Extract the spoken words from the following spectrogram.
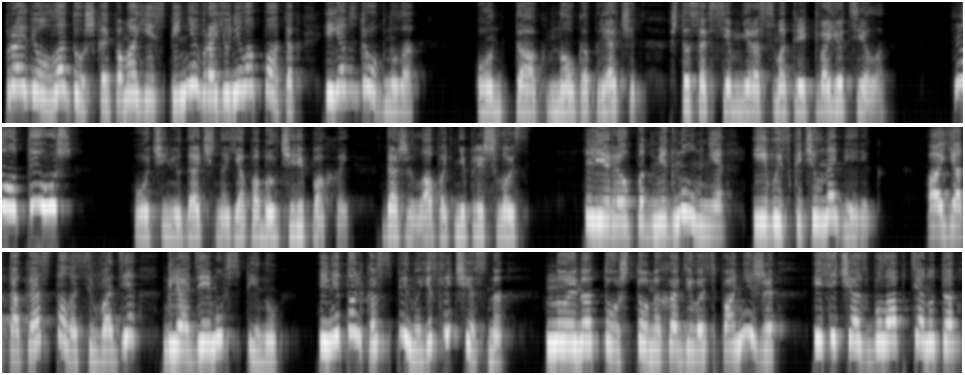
провел ладошкой по моей спине в районе лопаток, и я вздрогнула. Он так много прячет, что совсем не рассмотреть твое тело. Ну ты уж... Очень удачно я побыл черепахой, даже лапать не пришлось. Лирел подмигнул мне и выскочил на берег. А я так и осталась в воде, глядя ему в спину. И не только в спину, если честно, но и на то, что находилось пониже и сейчас было обтянуто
